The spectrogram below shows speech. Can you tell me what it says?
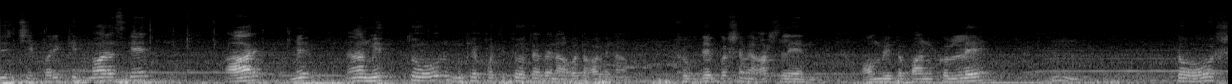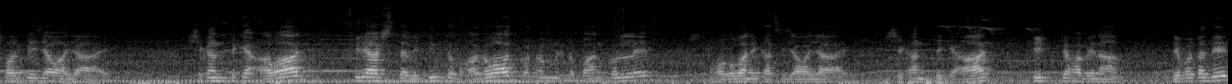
দিচ্ছি। পরীক্ষিত মহারাজকে আর মৃত্যুর মুখে পতিত হতে হবে না, হতে হবে না। সুখদেব গোস্বামী আসলেন। অমৃত পান করলে তো স্বর্গে যাওয়া যায়। সেখান থেকে আবার ফিরে আসতে হবে। কিন্তু ভাগবত কথামৃত পান করলে ভগবানের কাছে যাওয়া যায়। সেখান থেকে আর ফিরতে হবে না। দেবতাদের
